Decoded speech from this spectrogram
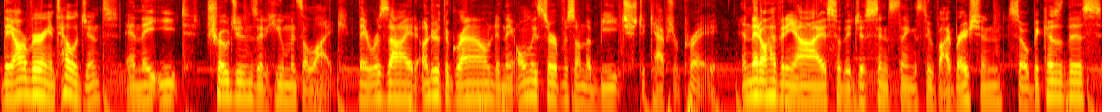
They aren't very intelligent, and they eat Trojans and humans alike. They reside under the ground, and they only surface on the beach to capture prey. And they don't have any eyes, so they just sense things through vibration, so because of this,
